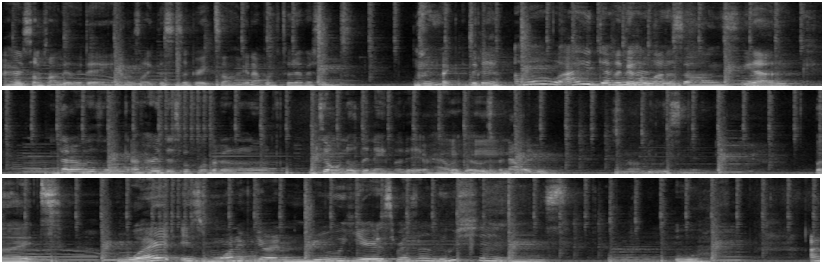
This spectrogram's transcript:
I heard some song the other day, and I was like, this is a great song, and I've listened to it ever since. Really? like every day. Oh, I definitely like, have a lot of songs. Like, yeah. That I was like, I've heard this before, but I don't know, don't know the name of it or how it mm-hmm. goes. But now I do, so now I'll be listening. But what is one of your New Year's resolutions? Ooh, I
